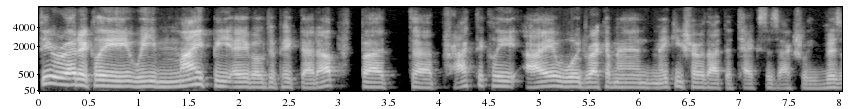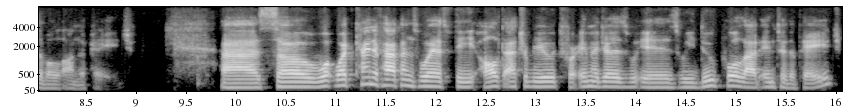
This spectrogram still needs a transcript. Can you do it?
theoretically, we might be able to pick that up. But uh, practically, I would recommend making sure that the text is actually visible on the page. Uh, so what, what kind of happens with the alt attribute for images is we do pull that into the page.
